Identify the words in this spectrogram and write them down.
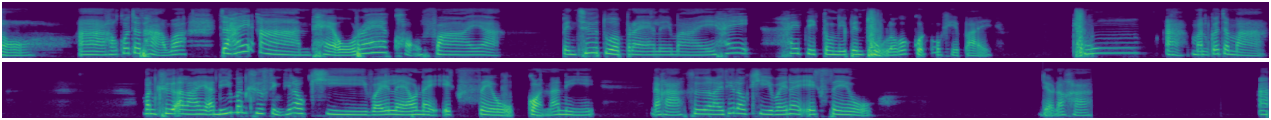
รอ อ่าเขาก็จะถามว่าจะให้อ่านแถวแรกของไฟล์อะเป็นชื่อตัวแปรเลยไหมให้ให้ติ๊กตรงนี้เป็นถูกแล้วก็กดโอเคไป ชุงอ่ามันก็จะมา มันคืออะไรอันนี้มันคือสิ่งที่เราคีย์ไว้แล้วใน Excel ก่อนหน้านี้นะคะ คืออะไรที่เราคีย์ไว้ใน Excel เดี๋ยวนะคะอ่า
